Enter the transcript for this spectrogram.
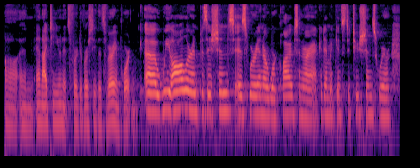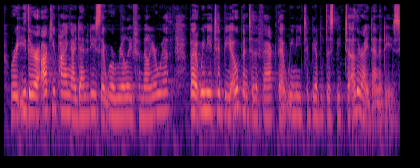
uh, and, and, IT units for diversity that's very important. Uh, we all are in positions as we're in our work lives and our academic institutions where we're either occupying identities that we're really familiar with, but we need to be open to the fact that we need to be able to speak to other identities.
